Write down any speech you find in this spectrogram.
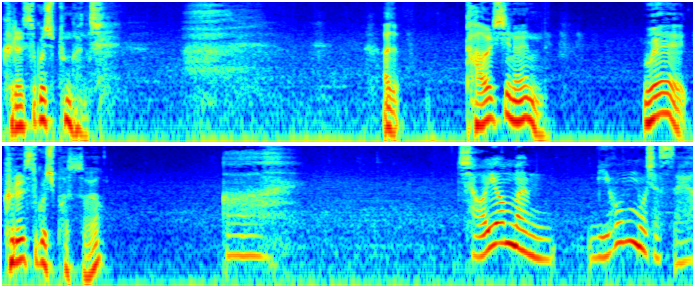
글을 쓰고 싶은 건지. 아, 가을 씨는 왜 글을 쓰고 싶었어요? 아, 저희 엄만 미혼 모셨어요.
